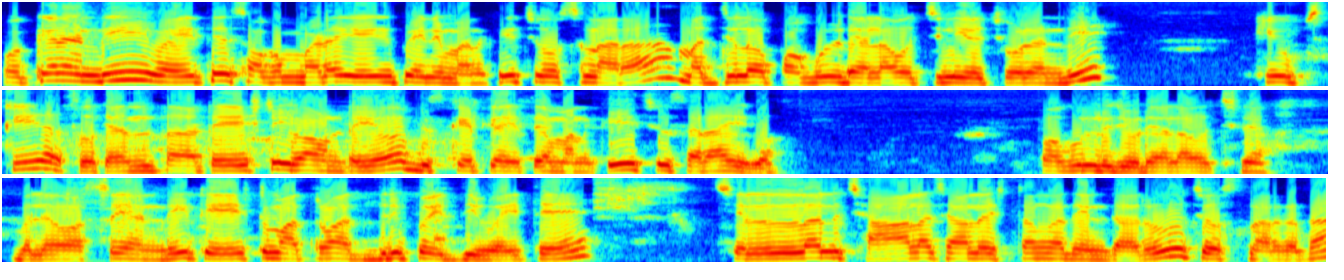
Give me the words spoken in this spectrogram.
ఓకేనండి ఇవైతే సగం బడ ఏగిపోయినాయి మనకి. చూస్తున్నారా? మధ్యలో పగుళ్ళు ఎలా వచ్చినాయో చూడండి. క్యూబ్స్కి అసలు ఎంత టేస్టీగా ఉంటాయో బిస్కెట్లు అయితే మనకి చూసారా ఇగో. పగుళ్ళు చూడు ఎలా వచ్చినాయో. భలే వస్తాయండి. టేస్ట్ మాత్రం అదిరిపోయిద్ది ఇవైతే చిల్లలు చాలా చాలా ఇష్టంగా తింటారు. చూస్తున్నారు కదా.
